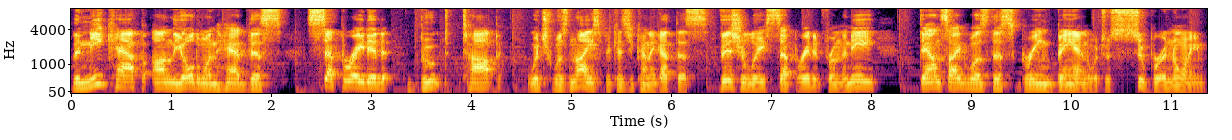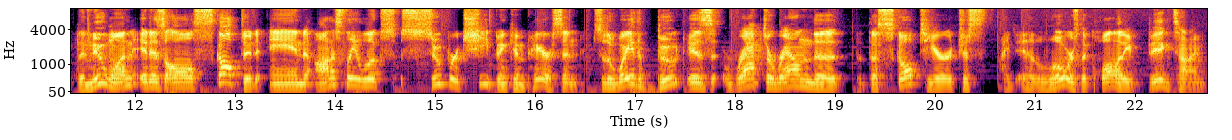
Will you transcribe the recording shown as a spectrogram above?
the kneecap on the old one had this separated boot top, which was nice because you kind of got this visually separated from the knee. Downside was this green band, which was super annoying. The new one, it is all sculpted and honestly looks super cheap in comparison. So the way the boot is wrapped around the, the sculpt here, just it lowers the quality big time.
